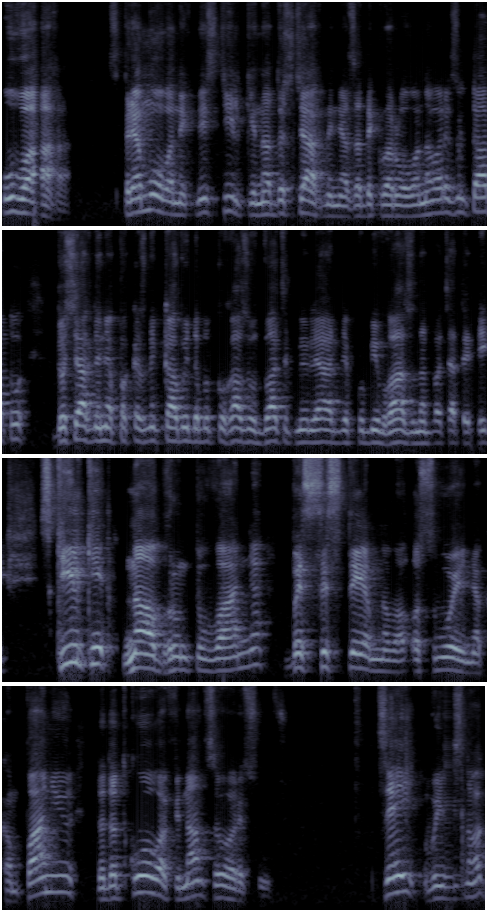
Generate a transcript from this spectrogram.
Увага! Спрямованих не стільки на досягнення задекларованого результату, досягнення показника видобутку газу в 20 мільярдів кубів газу на 2020 рік, скільки на обґрунтування безсистемного освоєння компанією додаткового фінансового ресурсу. Цей висновок,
